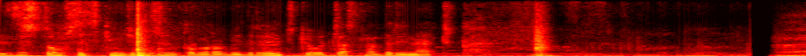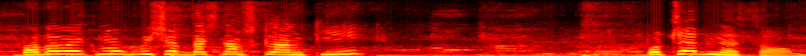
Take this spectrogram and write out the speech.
Zresztą wszystkim dziewczynkom robię dryneczkę, bo czas na dryneczkę. Pawełek, mógłbyś oddać nam szklanki? Potrzebne są.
